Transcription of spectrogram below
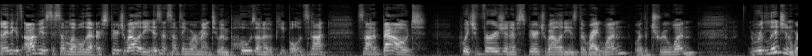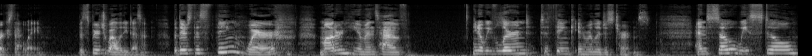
And I think it's obvious to some level that our spirituality isn't something we're meant to impose on other people. It's not it's not about which version of spirituality is the right one or the true one. Religion works that way, but spirituality doesn't. But there's this thing where modern humans have you know, we've learned to think in religious terms. And so we still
